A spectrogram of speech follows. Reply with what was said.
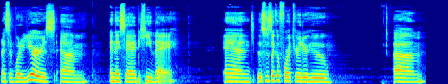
and I said, "What are yours?" Um, and they said he they, and this was like a fourth grader who um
